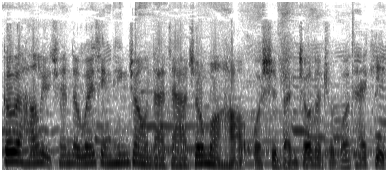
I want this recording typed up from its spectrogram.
各位航旅圈的微信听众，大家周末好，我是本周的主播 Taki。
